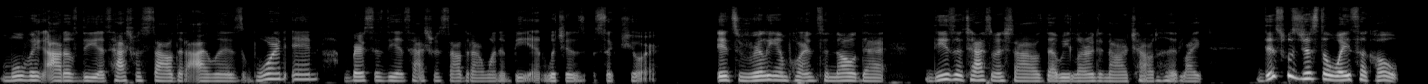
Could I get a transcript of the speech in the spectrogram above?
moving out of the attachment style that I was born in versus the attachment style that I want to be in, which is secure. It's really important to know that these attachment styles that we learned in our childhood, like this was just a way to cope.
